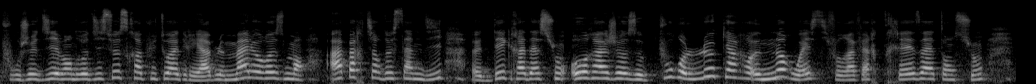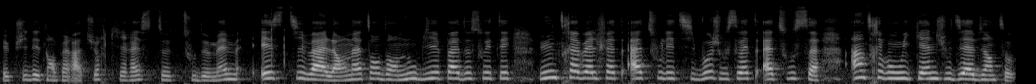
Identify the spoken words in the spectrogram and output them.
pour jeudi et vendredi, ce sera plutôt agréable. Malheureusement, à partir de samedi, dégradation orageuse pour le le quart nord-ouest, il faudra faire très attention. Et puis des températures qui restent tout de même estivales. En attendant, n'oubliez pas de souhaiter une très belle fête à tous les Thibauts. Je vous souhaite à tous un très bon week-end. Je vous dis à bientôt.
